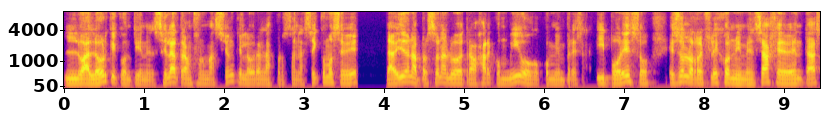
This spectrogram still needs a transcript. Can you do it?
el valor que contienen, sé la transformación que logran las personas, sé cómo se ve la vida de una persona luego de trabajar conmigo o con mi empresa. Y por eso, eso lo reflejo en mi mensaje de ventas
